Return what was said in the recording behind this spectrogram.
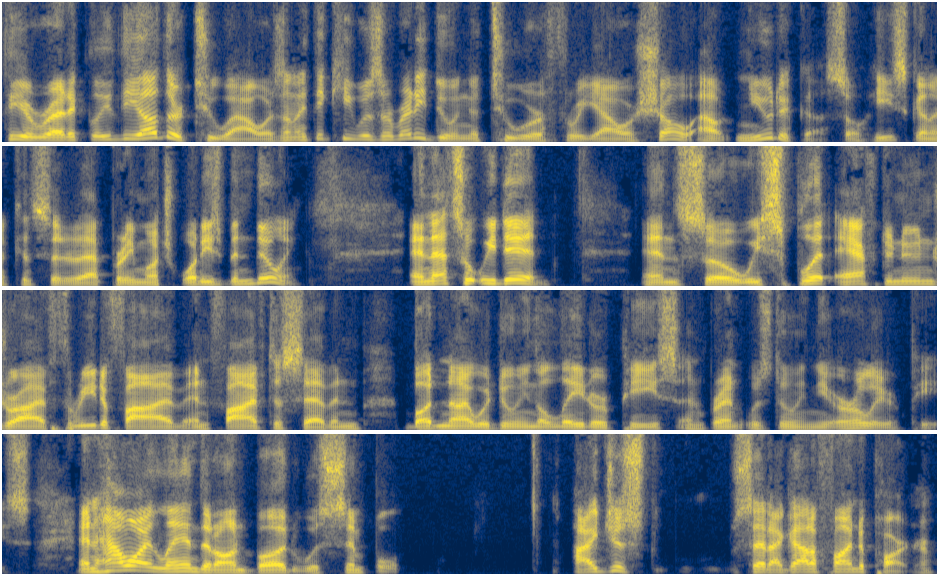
theoretically the other two hours. And I think he was already doing a two or three hour show out in Utica. So he's going to consider that pretty much what he's been doing. And that's what we did. And so we split afternoon drive three to five and five to seven. Bud and I were doing the later piece, and Brent was doing the earlier piece. And how I landed on Bud was simple. I just said, I got to find a partner.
